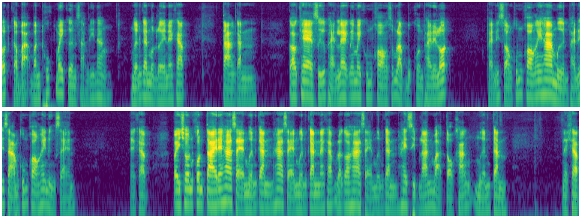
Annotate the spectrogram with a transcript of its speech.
รถกระบะบรรทุกไม่เกิน 3 ที่นั่ง เหมือนกันหมดเลยนะครับ ต่างกันก็แค่ซื้อแผนแรกได้ไม่คุ้มครองสำหรับบุคคลภายในรถ แผนที่ 2 คุ้มครองให้ 50,000 แผนที่ 3 คุ้มครองให้ 1 0 0 0 0แสนนะครับ ไปชนคนตายได้ 5 0 0แสนเหมือนกัน 5 0 0แสนเหมือนกันนะครับ แล้วก็5 0 0แสนเหมือนกัน ให้ 10 ล้านบาทต่อครั้งเหมือนกันนะครับ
